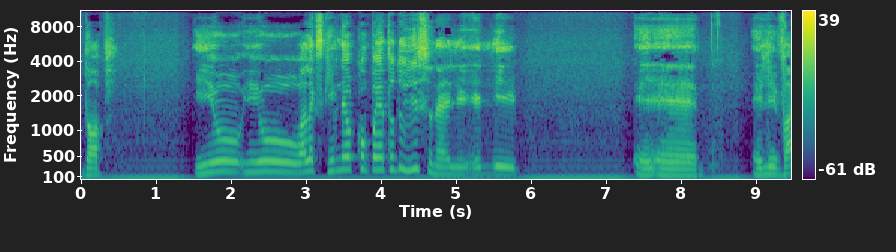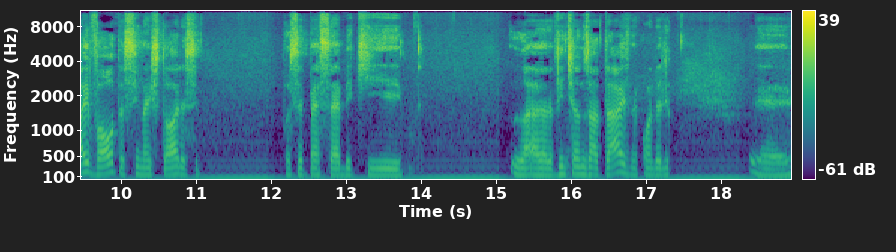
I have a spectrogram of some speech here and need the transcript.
dop. E o, e o Alex Gibney acompanha tudo isso, né? Ele, ele, é, ele vai e volta assim na história. Se você percebe que lá 20 anos atrás, né, quando ele é,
